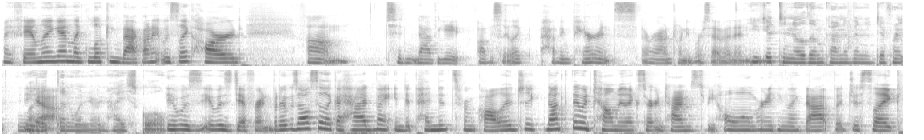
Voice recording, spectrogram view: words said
my family again. Like looking back on it, it was like hard um to navigate obviously like having parents around 24/7 and You get to know them kind of in a different light Yeah. than when you're in high school. it was it was different but it was also like i had my independence from college like not that they would tell me like certain times to be home or anything like that but just like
